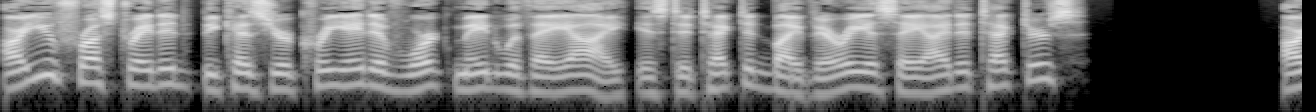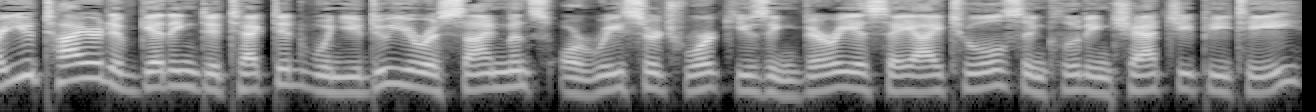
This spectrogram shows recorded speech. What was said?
Are you frustrated because your creative work made with AI is detected by various AI detectors? Are you tired of getting detected when you do your assignments or research work using various AI tools, including ChatGPT?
